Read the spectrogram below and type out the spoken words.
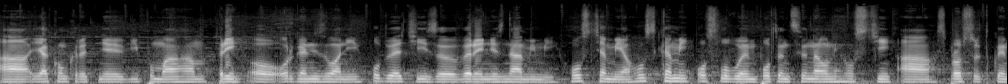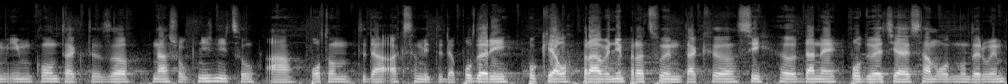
a ja konkrétne vypomáham pri organizovaní podujatí s verejne známymi hostiami a hostkami, oslovujem potenciálnych hostí a sprostredkujem im kontakt s našou knižnicou a potom teda, ak sa mi teda podarí, pokiaľ práve nepracujem, tak e, si e, dané podujatia aj sám odmoderujem.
